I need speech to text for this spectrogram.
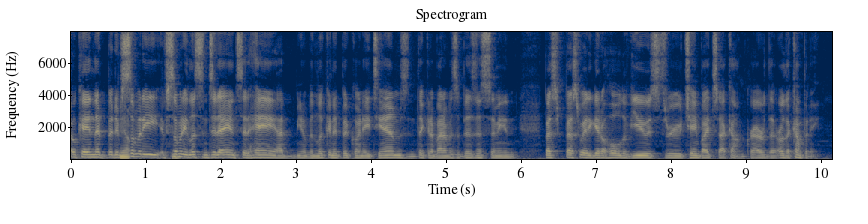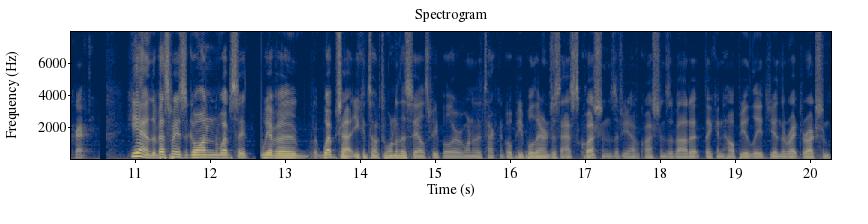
Okay, and then, but if Yep. somebody if somebody listened today and said, "Hey, I've you know been looking at Bitcoin ATMs and thinking about them as a business," I mean, best best way to get a hold of you is through chainbytes.com, correct? Or the, or the company, correct? Yeah, the best way is to go on the website. We have a web chat. You can talk to one of the salespeople or one of the technical people there and just ask questions. If you have questions about it, they can help you lead you in the right direction.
